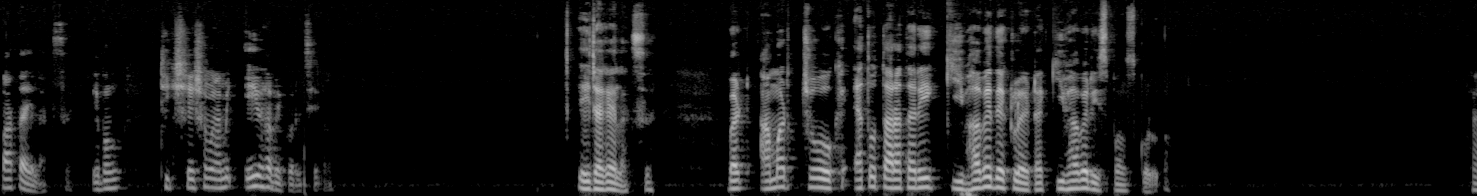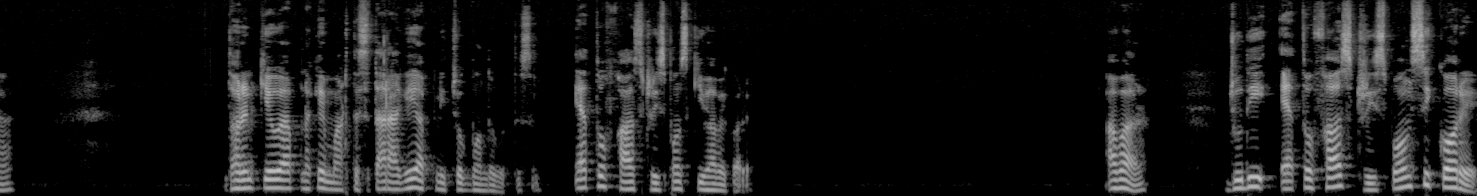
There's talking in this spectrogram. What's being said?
পাতায় লাগছে। এবং ঠিক সেই সময় আমি এইভাবে করেছিলাম। এই জায়গায় লাগছে। বাট আমার চোখ এত তাড়াতাড়ি কীভাবে দেখল এটা? কীভাবে রেসপন্স করল? হ্যাঁ? ধরেন কেউ আপনাকে মারতেছে, তার আগেই আপনি চোখ বন্ধ করতেছেন। এত ফাস্ট রেসপন্স কীভাবে করে? আবার, যদি এত ফাস্ট রেসপন্সই করে,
